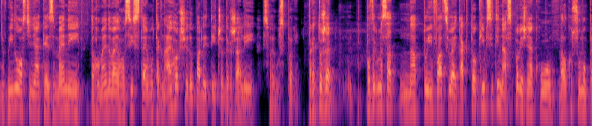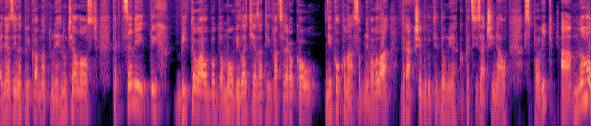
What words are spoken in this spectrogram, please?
v minulosti nejaké zmeny toho menového systému, tak najhoršie dopadli tí, čo držali svoje úspory. Pretože pozrieme sa na tú infláciu aj takto, kým si ty nasporíš nejakú veľkú sumu peňazí, napríklad na tú nehnuteľnosť, tak ceny tých bytov alebo domov vyletia za tých 20 rokov niekoľkonásobne. Oveľa drahšie budú tie domy, ako keď si začínal sporiť. A mnoho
